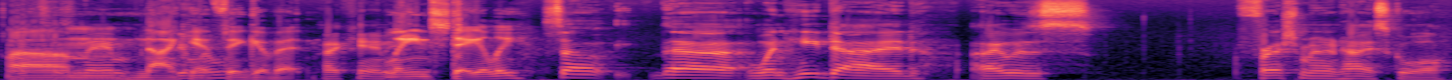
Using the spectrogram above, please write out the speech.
What's his name? Um, no, I can't remember? think of it. I can't. Layne Staley. So uh, when he died, I was freshman in high school,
